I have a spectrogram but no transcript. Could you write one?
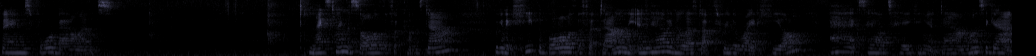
things for balance. Next time the sole of the foot comes down, we're going to keep the ball of the foot down on the inhale. We're going to lift up through the right heel. Exhale, taking it down. Once again,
